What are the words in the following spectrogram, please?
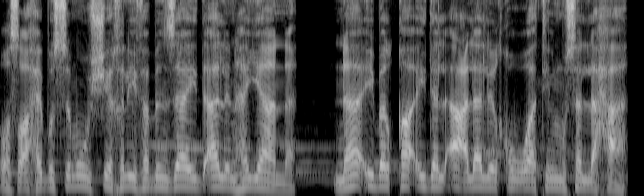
وصاحب السمو الشيخ خليفه بن زايد آل نهيان نائب القائد الأعلى للقوات المسلحة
